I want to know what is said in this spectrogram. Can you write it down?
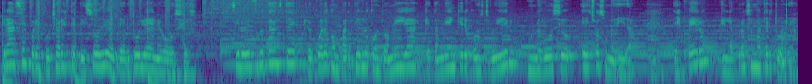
Gracias por escuchar este episodio de Tertulia de Negocios. Si lo disfrutaste, recuerda compartirlo con tu amiga que también quiere construir un negocio hecho a su medida. Te espero en la próxima tertulia.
